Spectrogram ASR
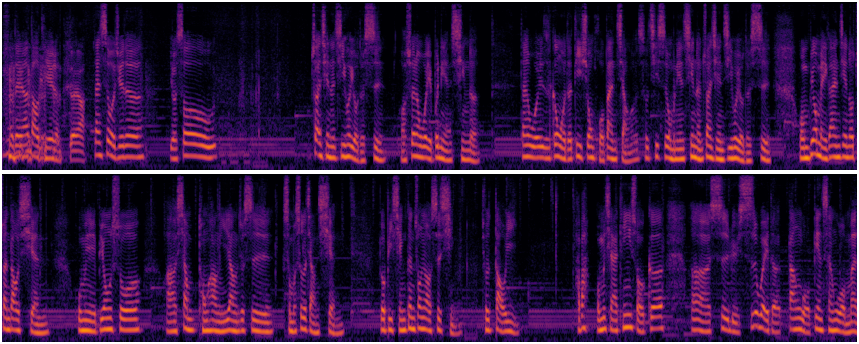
对，要倒贴了，对啊。但是我觉得有时候赚钱的机会有的是哦，虽然我也不年轻了。但是我一直跟我的弟兄伙伴讲，说其实我们年轻人赚钱机会有的是，我们不用每个案件都赚到钱，我们也不用说啊、像同行一样，就是什么事都讲钱，有比钱更重要的事情，就是道义。好吧，我们一起来听一首歌，呃，是吕思纬的《当我变成我们》。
